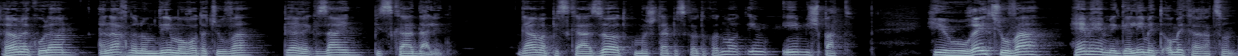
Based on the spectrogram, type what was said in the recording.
שלום לכולם, אנחנו לומדים אורות התשובה, פרק ז', פסקה ד'. גם הפסקה הזאת, כמו שתי הפסקאות הקודמות, היא, היא משפט. הרהורי תשובה הם הם מגלים את עומק הרצון,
